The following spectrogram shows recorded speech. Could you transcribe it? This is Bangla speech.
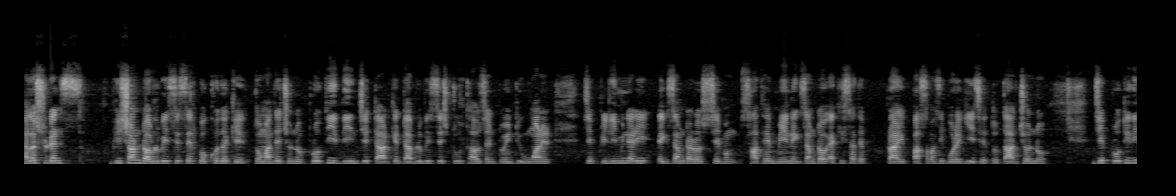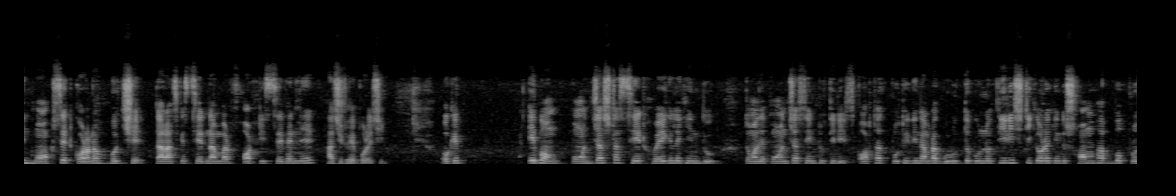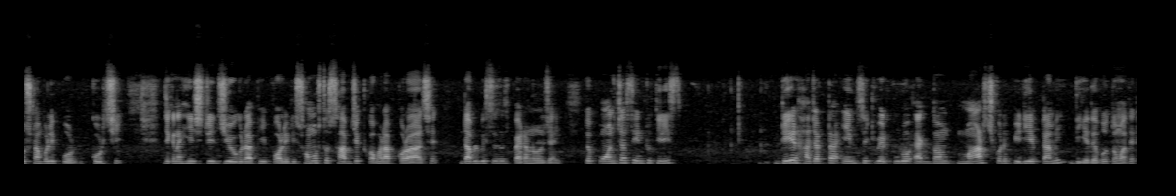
হ্যালো স্টুডেন্টস ভীষণ ডব্লিউবিসিএস এর পক্ষ থেকে তোমাদের জন্য প্রতিদিন যে target WBCS two thousand twenty ওয়ানের যে প্রিলিমিনারি এক্সামটা রয়েছে এবং সাথে মেন এক্সামটাও একই সাথে প্রায় পাশাপাশি পড়ে গিয়েছে, তো তার জন্য যে প্রতিদিন মক সেট করানো হচ্ছে, তার আজকে সেট নাম্বার ফর্টি সেভেনে হাজির হয়ে পড়েছি। ওকে এবং পঞ্চাশটা সেট হয়ে গেলে কিন্তু তোমাদের পঞ্চাশ ইন্টু তিরিশ, অর্থাৎ প্রতিদিন আমরা গুরুত্বপূর্ণ তিরিশটি করে কিন্তু সম্ভাব্য প্রশ্নাবলী করছি। যেখানে হিস্ট্রি জিওগ্রাফি পলিটি সমস্ত সাবজেক্ট কভার আপ করা আছে ডাব্লিউবিসিএস প্যাটার্ন অনুযায়ী। তো পঞ্চাশ ইন্টু তিরিশ, দেড় হাজারটা এমসিকিউ এর পুরো একদম মার্চ করে পিডিএফটা আমি দিয়ে দেবো তোমাদের।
